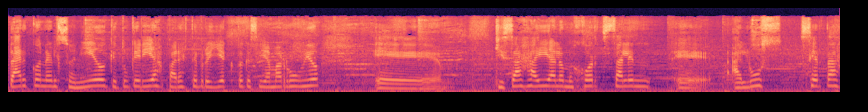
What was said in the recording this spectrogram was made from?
dar con el sonido que tú querías para este proyecto que se llama Rubio, eh, quizás ahí a lo mejor salen eh, a luz ciertas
